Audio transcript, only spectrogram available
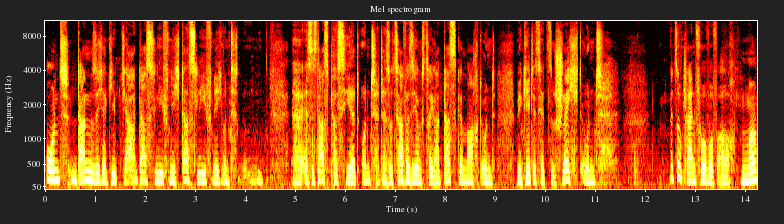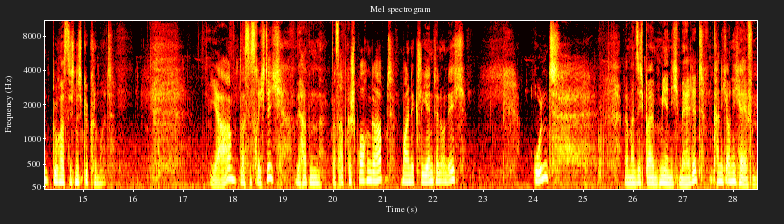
und dann sich ergibt, ja, das lief nicht, das lief nicht und äh, es ist das passiert und der Sozialversicherungsträger hat das gemacht und mir geht es jetzt so schlecht und mit so einem kleinen Vorwurf auch, du hast dich nicht gekümmert. Ja, das ist richtig. Wir hatten das abgesprochen gehabt, meine Klientin und ich. Und wenn man sich bei mir nicht meldet, kann ich auch nicht helfen.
